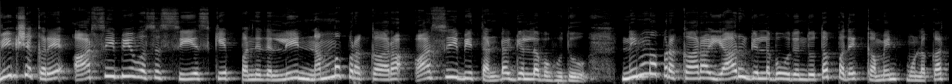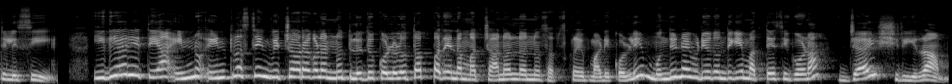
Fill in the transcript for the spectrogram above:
ವೀಕ್ಷಕರೇ R C B versus C S K ಪಂದ್ಯದಲ್ಲಿ ನಮ್ಮ ಪ್ರಕಾರ ಆರ್ ಸಿ ಬಿ ತಂಡ ಗೆಲ್ಲಬಹುದು. ನಿಮ್ಮ ಪ್ರಕಾರ ಯಾರು ಗೆಲ್ಲಬಹುದೆಂದು ತಪ್ಪದೆ ಕಮೆಂಟ್ ಮೂಲಕ ತಿಳಿಸಿ. ಇದೇ ರೀತಿಯ ಇನ್ನೂ ಇಂಟ್ರೆಸ್ಟಿಂಗ್ ವಿಚಾರಗಳನ್ನು ತಿಳಿದುಕೊಳ್ಳಲು ತಪ್ಪದೆ ನಮ್ಮ ಚಾನಲನ್ನು ಸಬ್ಸ್ಕ್ರೈಬ್ ಮಾಡಿಕೊಳ್ಳಿ. ಮುಂದಿನ ವಿಡಿಯೋದೊಂದಿಗೆ ಮತ್ತೆ ಸಿಗೋಣ. ಜೈ ಶ್ರೀರಾಮ್.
